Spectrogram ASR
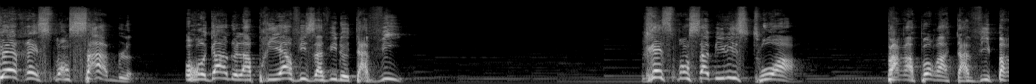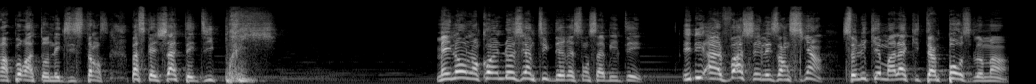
Tu es responsable au regard de la prière vis-à-vis de ta vie. Responsabilise-toi par rapport à ta vie, par rapport à ton existence. Parce que Jacques te dit, prie. Mais non, on a encore un deuxième type de responsabilité. Il dit, ah, va chez les anciens, celui qui est malade qui t'impose le main.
